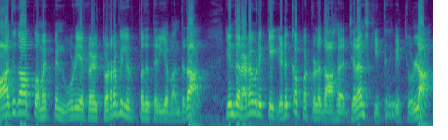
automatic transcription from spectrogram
பாதுகாப்பு அமைப்பின் ஊழியர்கள் தொடர்பில் இருப்பது தெரிய வந்ததால் இந்த நடவடிக்கை எடுக்கப்பட்டுள்ளதாக ஜெலன்ஸ்கி தெரிவித்துள்ளார்.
